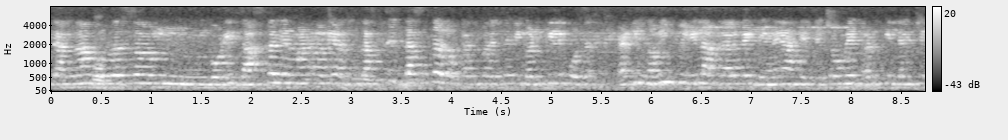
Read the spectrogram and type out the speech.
त्यांना थोडंसं अं, गोडी जास्त निर्माण व्हावी अजून जास्तीत जास्त लोकांपर्यंत ही गड किल्ले पोहोचत कारण की नवीन पिढीला आपल्याला काही देणे आहे त्याच्यामुळे गड किल्ल्यांची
